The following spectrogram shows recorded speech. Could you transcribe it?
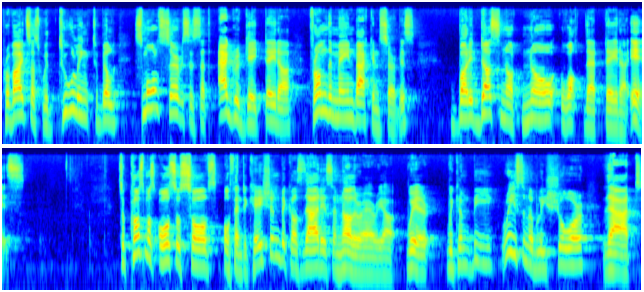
provides us with tooling to build small services that aggregate data from the main backend service, but it does not know what that data is. So Cosmos also solves authentication because that is another area where we can be reasonably sure that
